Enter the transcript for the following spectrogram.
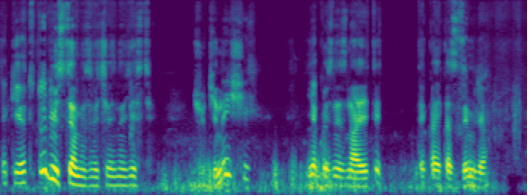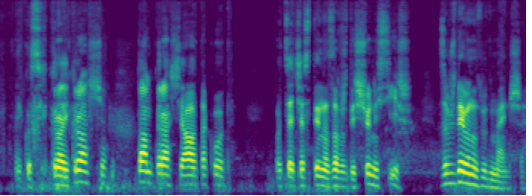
Таке. От тут місцями, звичайно, є чуть і нижчі. Якось не знаю, і така якась земля. Якось край краще, там краще, а так от оця частина завжди, що не сієш, завжди воно тут менше.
